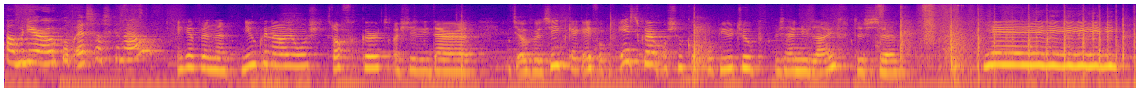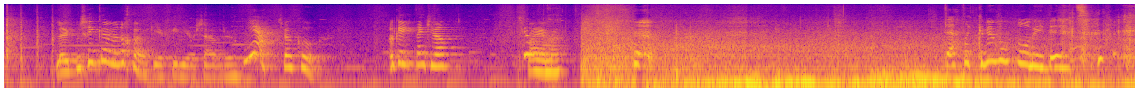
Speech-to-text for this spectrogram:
abonneer ook op Esra's kanaal. Ik heb een eh, nieuw kanaal jongens, eraf gekeurd. Als jullie daar eh, iets over willen zien, kijk even op Instagram of zoek op op YouTube. We zijn nu live, dus eh yay! Leuk, misschien kunnen we nog wel een keer een video samen doen. Ja. Zo cool. Oké, dankjewel. Spijt me. Het is echt een knuffelpony dit.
